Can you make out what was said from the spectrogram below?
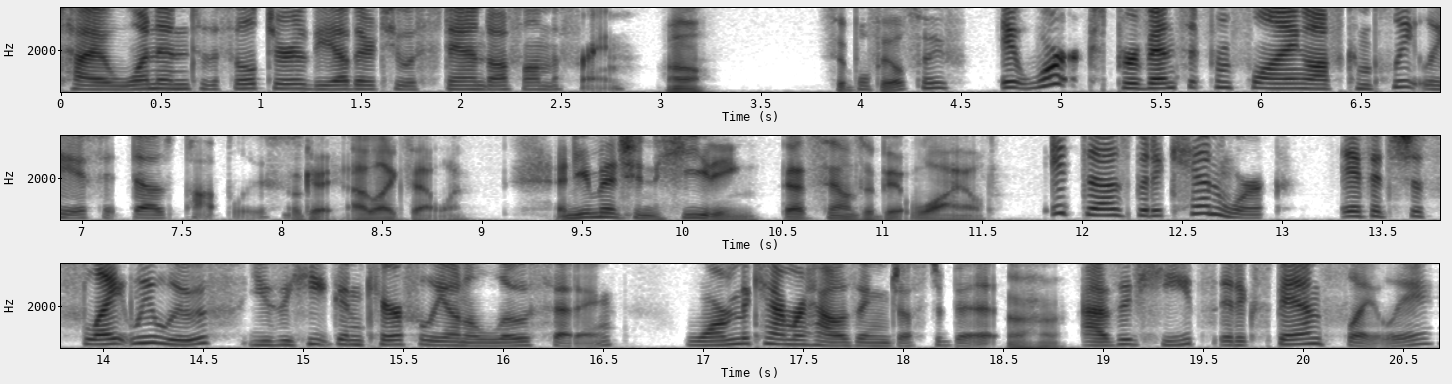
Tie one end to the filter, the other to a standoff on the frame. Oh. Simple failsafe? It works, prevents it from flying off completely if it does pop loose. Okay, I like that one. And you mentioned heating. That sounds a bit wild. It does, but it can work. If it's just slightly loose, use a heat gun carefully on a low setting. Warm the camera housing just a bit. Uh-huh. As it heats, it expands slightly.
